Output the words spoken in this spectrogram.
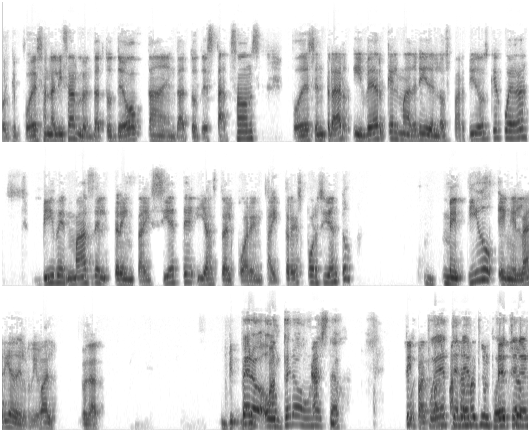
porque puedes analizarlo en datos de Opta, en datos de StatSons, puedes entrar y ver que el Madrid en los partidos que juega vive más del 37 y hasta el 43% metido en el área del rival. O sea, pero, pero aún está. Sí, puede, tener, puede tener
